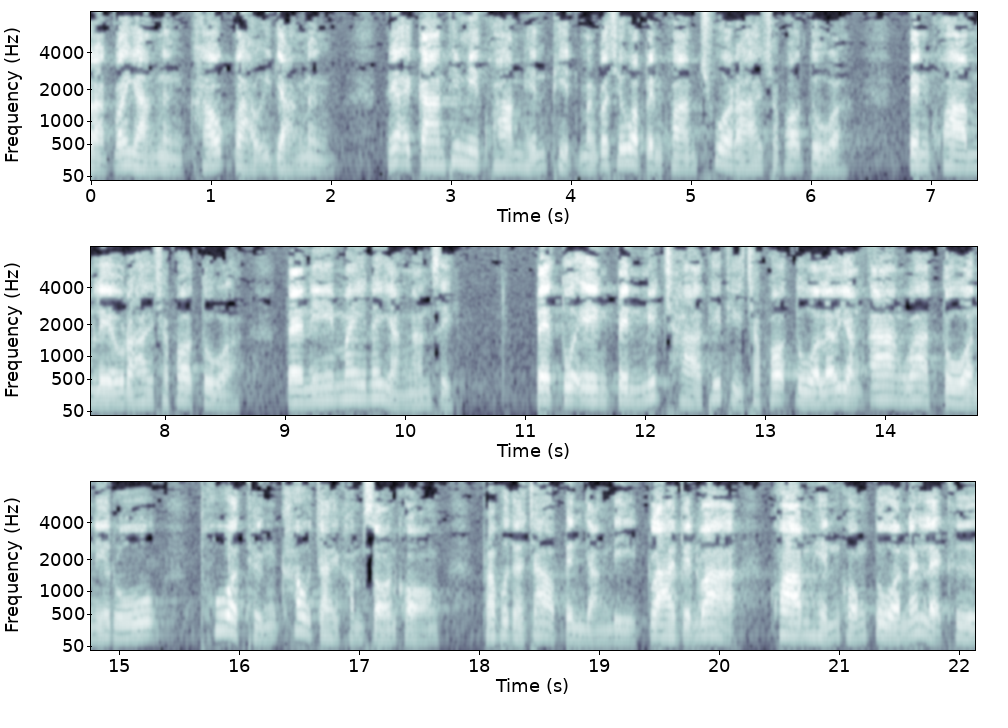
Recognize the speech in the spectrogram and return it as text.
ตรัสว่าอย่างหนึ่งเขากล่าวอีกอย่างหนึ่งนี่ไอการที่มีความเห็นผิดมันก็เชื่อว่าเป็นความชั่วร้ายเฉพาะตัว เป็นความเลวร้ายเฉพาะตัว แต่นี้ไม่ได้อย่างนั้นสิ แต่ตัวเองเป็นมิจฉาทิฏฐิเฉพาะตัวแล้วยังอ้างว่าตัวนี้รู้ทั่วถึงเข้าใจคำสอนของพระพุทธเจ้าเป็นอย่างดี กลายเป็นว่าความเห็นของตัวนั่นแหละคือ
